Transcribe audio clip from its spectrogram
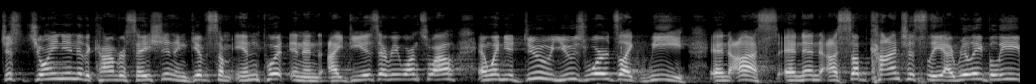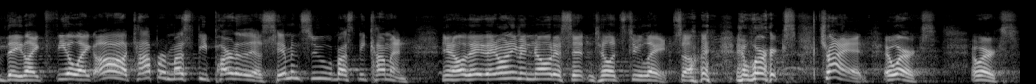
just join into the conversation and give some input and ideas every once in a while. And when you do use words like we and us. And then uh, subconsciously i really believe they like feel like oh Topper must be part of this. Him and Sue must be coming. You know they, they don't even notice it until it's too late. So it works. Try it. It works. It works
